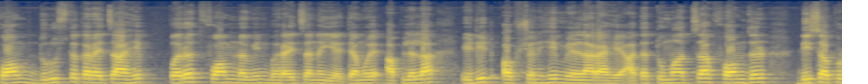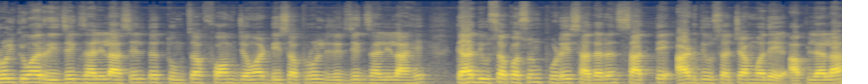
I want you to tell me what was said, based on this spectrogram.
फॉर्म दुरुस्त करायचा आहे. परत फॉर्म नवीन भरायचा नाही आहे त्यामुळे आपल्याला एडिट ऑप्शन हे मिळणार आहे. आता तुमचा फॉर्म जर डिसअप्रूव्हल किंवा रिजेक्ट झालेला असेल तर तुमचा फॉर्म जेव्हा डिसअप्रूव्हल रिजेक्ट झालेला आहे त्या दिवसापासून पुढे साधारण सात ते आठ दिवसाच्या मध्ये आपल्याला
